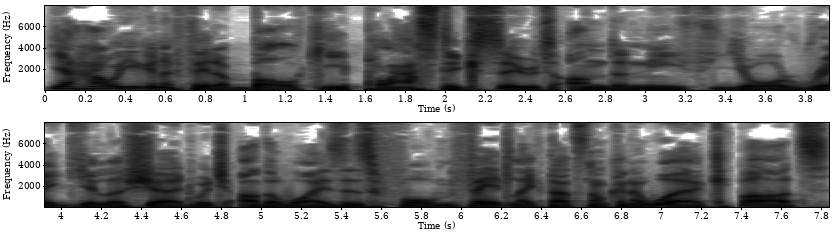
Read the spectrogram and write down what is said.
yeah, how are you going to fit a bulky plastic suit underneath your regular shirt, which otherwise is form fit? Like, that's not going to work. But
